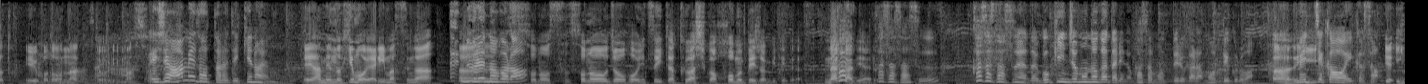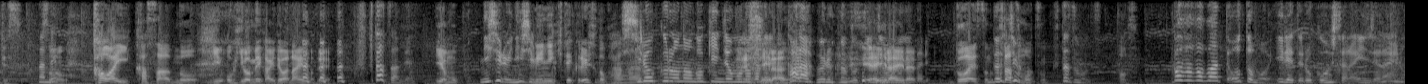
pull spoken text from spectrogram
うということになっております。えじゃあ雨だったらできないの？えー雨の日もやりますがえ濡れながら？あそのその情報については詳しくはホームページを見てください。中でやる。か傘さす？傘さすんやったらご近所物語の傘持ってるから持ってくるわ。あめっちゃ可愛い傘。いやいいです。なんで？その可愛い傘のひお披露目会ではないので。二つあんでいやもう二種類二種類。見に来てくれる人の考え。白黒のご近所物語といらん。カラフルのごい近所物語。やいらんいらんどないすんのど二つ持つの二つ持つあそうババババって音も入れて録音したらいいんじゃないの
